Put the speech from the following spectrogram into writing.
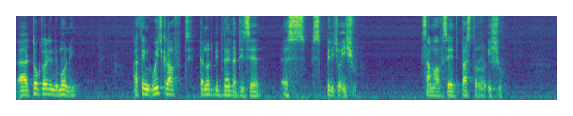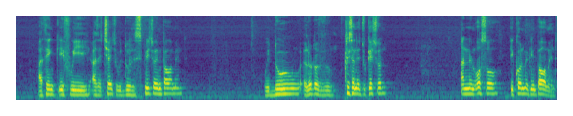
uh, talked already in the morning, I think witchcraft cannot be denied that it's a, a spiritual issue. Some have said pastoral issue. I think if we, as a church, we do spiritual empowerment, we do a lot of Christian education, and then also economic empowerment.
